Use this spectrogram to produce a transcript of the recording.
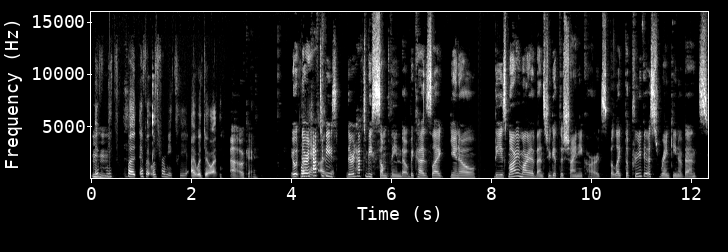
if Mhm. Mits- but if it was for Mitsuki, I would do it. Ah, okay. It, there would have to I be would. there would have to be something though because like you know these Mari Mari events you get the shiny cards but like the previous ranking events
